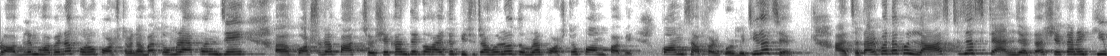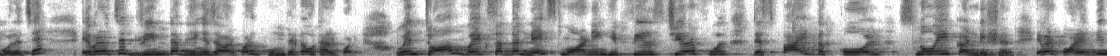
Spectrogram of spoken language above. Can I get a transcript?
প্রবলেম হবে না, কোনো কষ্ট হবে না। বা তোমরা এখন যেই কষ্টটা পাচ্ছ, সেখান থেকে হয়তো কিছুটা হলেও তোমরা কষ্ট কম পাবে, কম সাফার করবে, ঠিক আছে? আচ্ছা তারপর দেখো লাস্ট যে স্ট্যান্ডারটা সেখানে কি বলেছে? এবার হচ্ছে ড্রিমটা ভেঙে যাওয়ার পর, ঘুম থেকে ওঠার পরে। When Tom wakes up the next morning he feels cheerful despite the cold snowy condition. এবার পরের দিন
